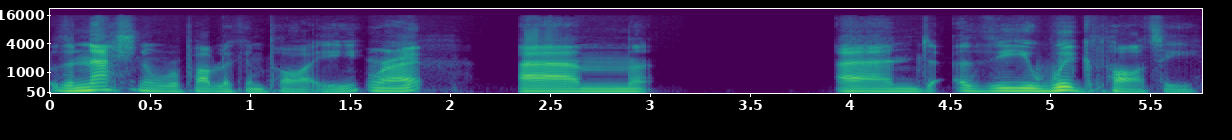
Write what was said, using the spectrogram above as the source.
the National Republican Party, Right. um, and the Whig Party.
